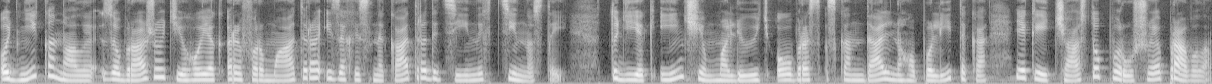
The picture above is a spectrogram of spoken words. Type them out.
Одні канали зображують його як реформатора і захисника традиційних цінностей, тоді як інші малюють образ скандального політика, який часто порушує правила.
